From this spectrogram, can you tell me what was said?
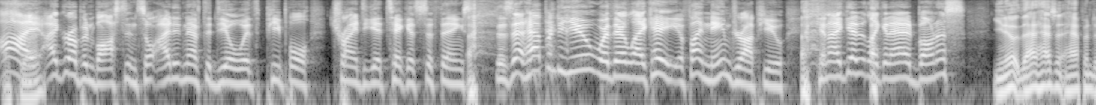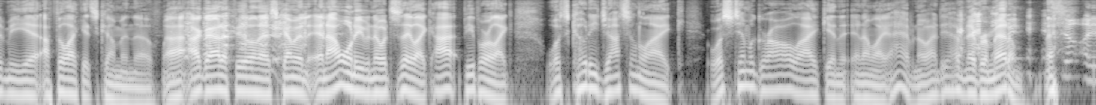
I right. I grew up in Boston, so I didn't have to deal with people trying to get tickets to things. Does that happen to you, where they're like, "Hey, if I name drop you, can I get like an added bonus?" You know that hasn't happened to me yet. I feel like it's coming though. I, I got a feeling that's coming, and I won't even know what to say. Like I, people are like, "What's Cody Johnson like? What's Tim McGraw like?" And and I'm like, I have no idea. I've never met him. so uh,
